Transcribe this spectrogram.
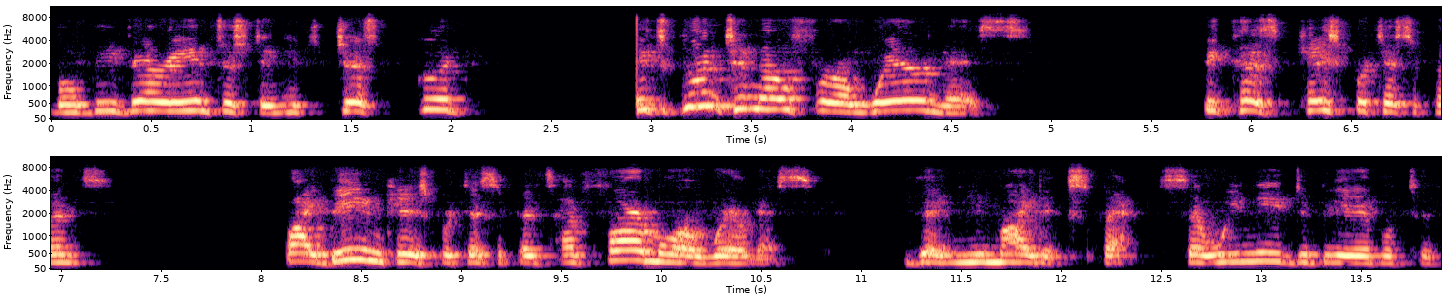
will be very interesting. It's just good. It's good to know for awareness because case participants, by being case participants, have far more awareness than you might expect. So we need to be able to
